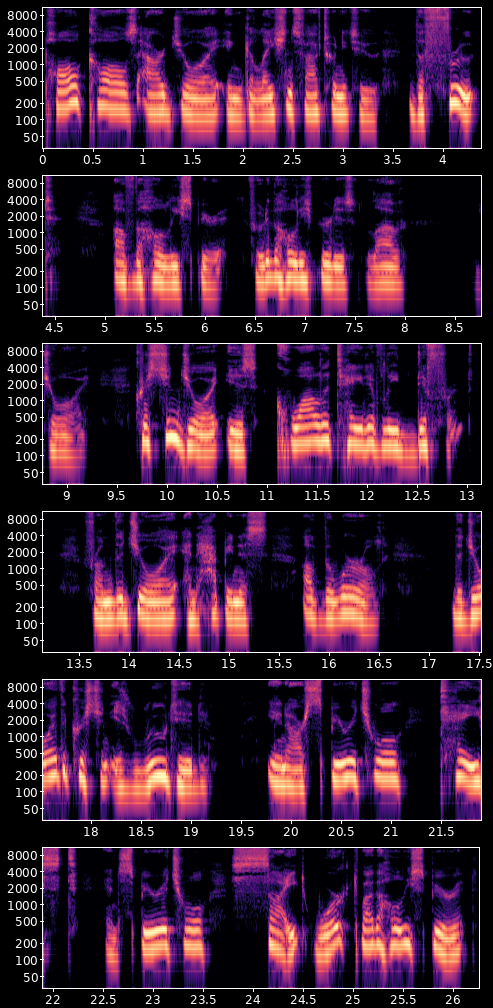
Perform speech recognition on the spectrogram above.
Paul calls our joy in Galatians 5:22 the fruit of the Holy Spirit. Fruit of the Holy Spirit is love, joy. Christian joy is qualitatively different from the joy and happiness of the world. The joy of the Christian is rooted in our spiritual taste and spiritual sight worked by the Holy Spirit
